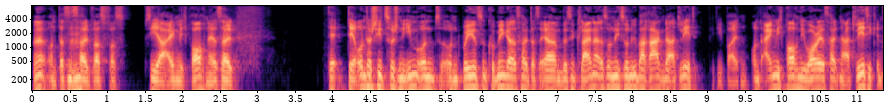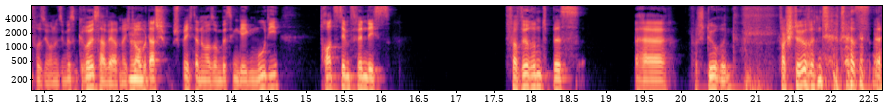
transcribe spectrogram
Ne? Und das mhm. ist halt was, was sie ja eigentlich brauchen. Er ist halt der, der Unterschied zwischen ihm und, und Wiggins und Kuminga ist halt, dass er ein bisschen kleiner ist und nicht so ein überragender Athlet wie die beiden. Und eigentlich brauchen die Warriors halt eine Athletikinfusion und sie müssen größer werden. Und ich mhm. glaube, das spricht dann immer so ein bisschen gegen Moody. Trotzdem finde ich es verwirrend bis äh, verstörend. Verstörend, dass, äh,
